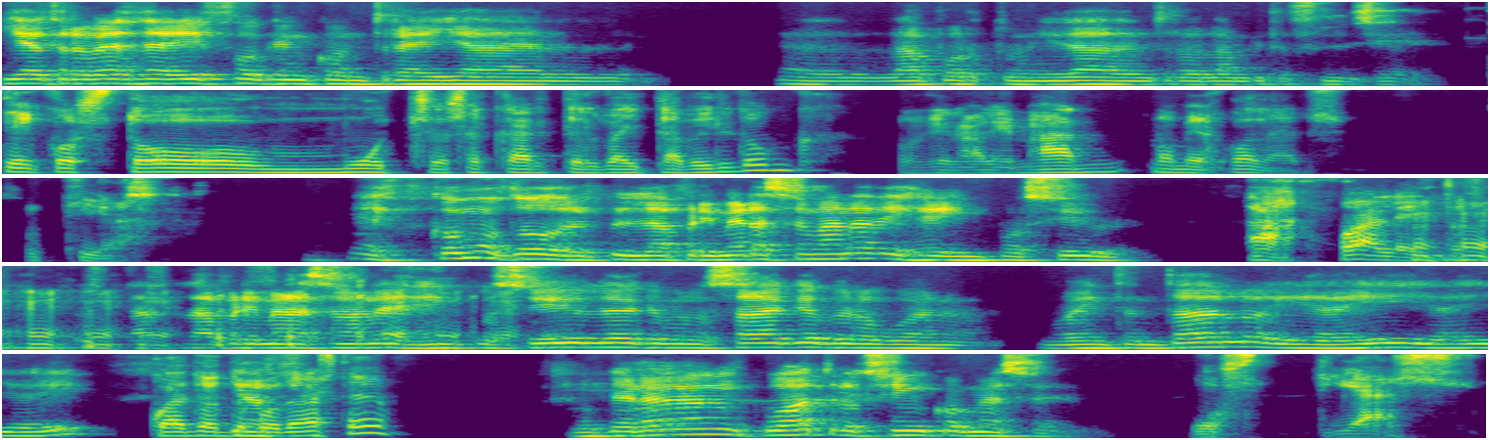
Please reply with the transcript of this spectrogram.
y a través de ahí fue que encontré ya el, la oportunidad dentro del ámbito financiero. ¿Te costó mucho sacarte el Weiterbildung? Porque en alemán no me jodas. Hostia. Es como todo. La primera semana dije imposible. Ah, vale. Entonces... La, primera semana es imposible que me lo saque, pero bueno, voy a intentarlo y ahí, ahí, ahí. ¿Cuánto tiempo duraste? Porque eran cuatro o cinco meses. Hostias.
